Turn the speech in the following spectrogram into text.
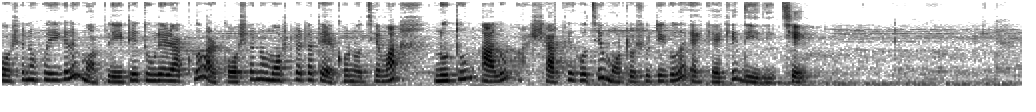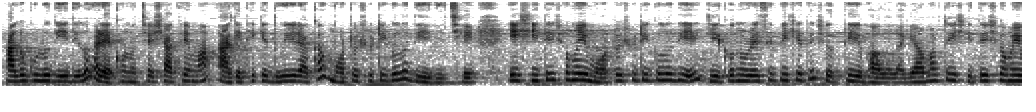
কষানো হয়ে গেলে মা প্লেটে তুলে রাখল। আর কষানো মশলাটাতে এখন হচ্ছে মা নতুন আলু আর সাথে হচ্ছে মটরশুঁটিগুলো একে একে দিয়ে দিচ্ছে। আলুগুলো দিয়ে দিল আর এখন হচ্ছে সাথে মা আগে থেকে ধুয়ে রাখা মটরশুঁটিগুলো দিয়ে দিচ্ছে। এই শীতের সময় মটরশুঁটিগুলো দিয়ে যে কোনো রেসিপি খেতে সত্যিই ভালো লাগে। আমার তো এই শীতের সময়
